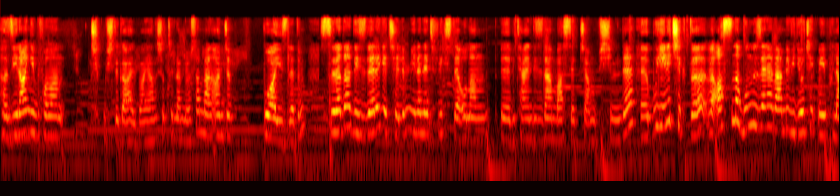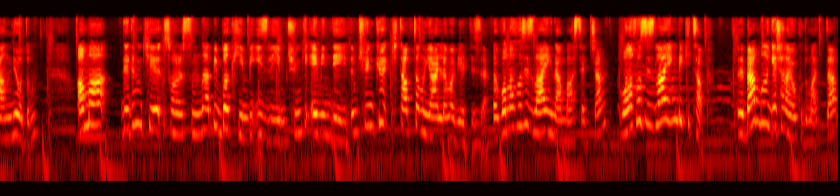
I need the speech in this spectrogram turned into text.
Haziran gibi falan çıkmıştı galiba yanlış hatırlamıyorsam. Ben ancak bu ay izledim. Sırada dizilere geçelim. Yine Netflix'te olan e, bir tane diziden bahsedeceğim şimdi. E, bu yeni çıktı ve aslında bunun üzerine ben bir video çekmeyi planlıyordum. Ama dedim ki sonrasında bir bakayım, bir izleyeyim. Çünkü emin değildim. Çünkü kitaptan uyarlama bir dizi. One of Us is Lying'den bahsedeceğim. One of Us is Lying bir kitap. E, Ben bunu geçen ay okudum hatta.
